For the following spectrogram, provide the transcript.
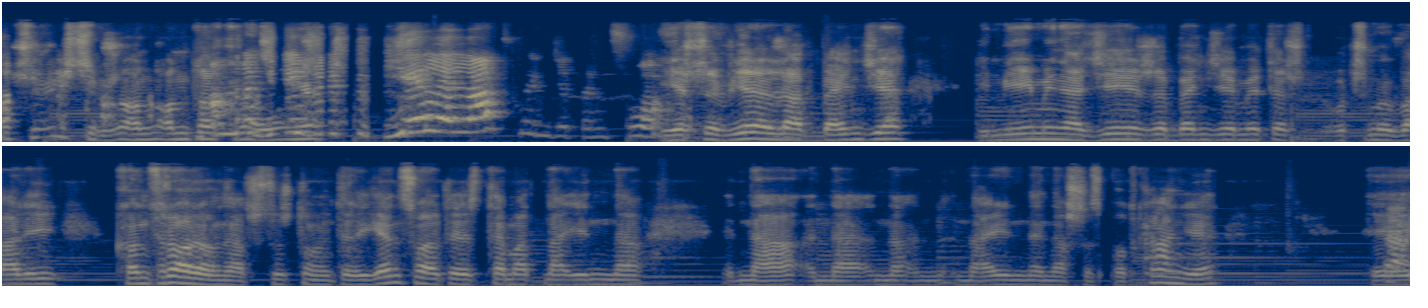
oczywiście, że on, on to Mam nadzieję, że jeszcze wiele lat będzie ten człowiek. Jeszcze wiele lat będzie i miejmy nadzieję, że będziemy też utrzymywali kontrolę nad sztuczną inteligencją, ale to jest temat na, inna, na, na, na, na inne nasze spotkanie. Tak.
